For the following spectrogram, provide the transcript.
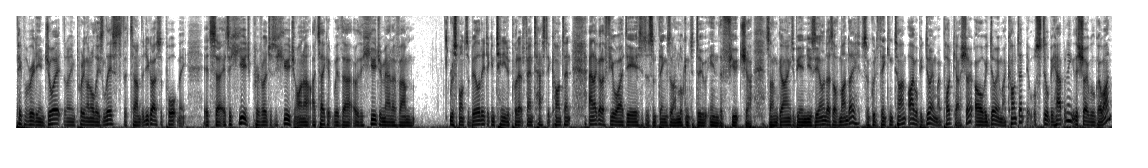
people really enjoy it. That I'm putting on all these lists. That um, that you guys support me. It's uh, it's a huge privilege. It's a huge honor. I take it with uh, with a huge amount of um, responsibility to continue to put out fantastic content. And I've got a few ideas as to some things that I'm looking to do in the future. So I'm going to be in New Zealand as of Monday, some good thinking time. I will be doing my podcast show. I will be doing my content. It will still be happening. The show will go on,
